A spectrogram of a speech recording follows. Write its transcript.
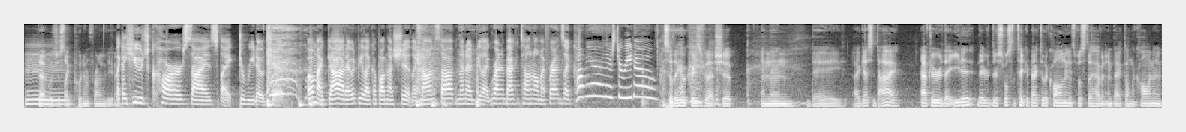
that was just like put in front of you. Mm. like a huge car-sized like Dorito chip. oh my god, I would be like up on that shit like nonstop, and then I'd be like running back and telling all my friends like, "Come here, there's Dorito." so they go crazy for that ship, and then they, I guess, die after they eat it. They're they're supposed to take it back to the colony. It's supposed to have an impact on the colony.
